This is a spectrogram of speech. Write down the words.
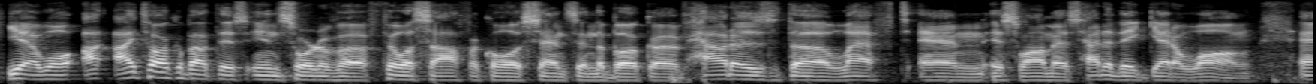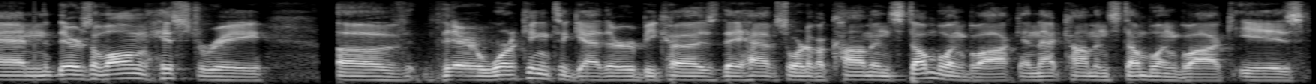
Yeah, well, I, I, talk about this in sort of a philosophical sense in the book of how does the left and Islamists how do they get along? And there's a long history of their working together because they have sort of a common stumbling block, and that common stumbling block is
